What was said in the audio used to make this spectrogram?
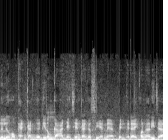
ในเรื่องของแผนการเงินที่ต้องการ อย่างเช่นการเกษียณเนี่ยเป็นไปได้ค่อนข้างที่จะ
